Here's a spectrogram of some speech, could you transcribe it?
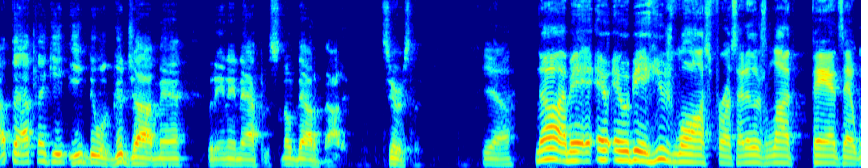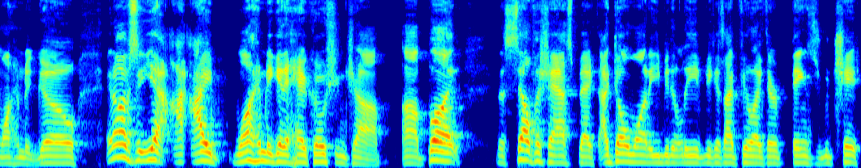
I, th- I think he'd, he'd do a good job, man, with Indianapolis. No doubt about it. Seriously. Yeah. No, I mean, it, it would be a huge loss for us. I know there's a lot of fans that want him to go. And obviously, yeah, I, I want him to get a head coaching job. Uh, but the selfish aspect, I don't want EB to leave because I feel like there things would change.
